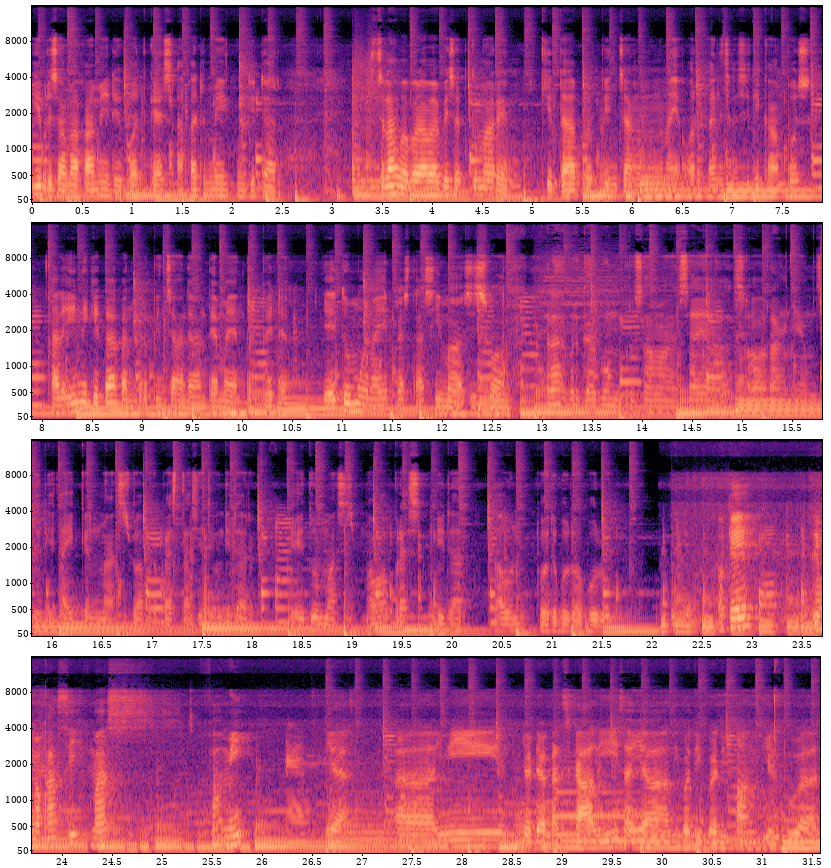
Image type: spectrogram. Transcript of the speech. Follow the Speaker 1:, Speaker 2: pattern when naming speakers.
Speaker 1: lagi bersama kami di podcast Akademik Untidar. Setelah beberapa episode kemarin, kita berbincang mengenai organisasi di kampus. Kali ini kita akan berbincang dengan tema yang berbeda, yaitu mengenai prestasi mahasiswa. Telah bergabung bersama saya seorang yang menjadi ikon mahasiswa berprestasi di Undidar, yaitu Mas Mawapres Undidar tahun 2020.
Speaker 2: Oke, terima kasih Mas Fahmi. Ya, eh, ini dadakan sekali saya tiba-tiba dipanggil buat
